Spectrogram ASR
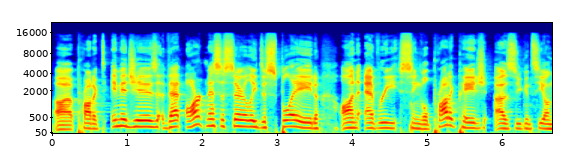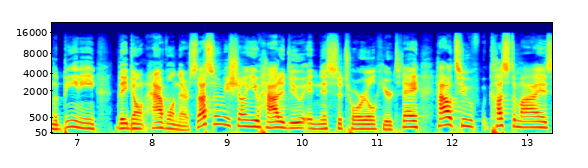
uh, product images that aren't necessarily displayed on every single single product page. As you can see on the beanie, they don't have one there. So that's going to be showing you how to do in this tutorial here today, how to customize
